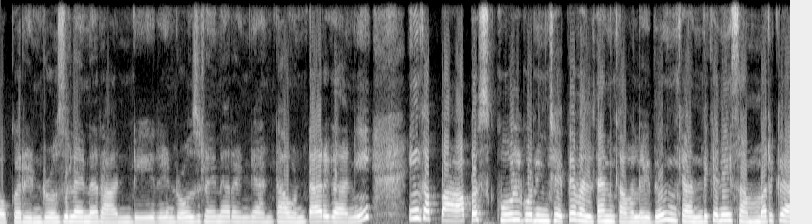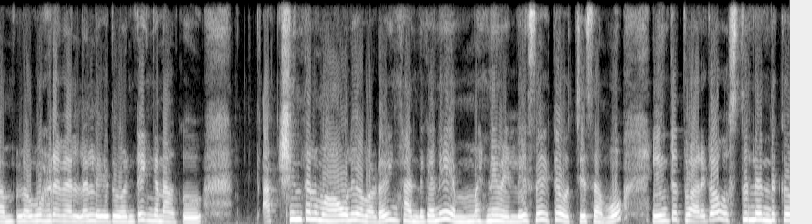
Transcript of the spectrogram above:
ఒక రెండు రోజులైనా రండి రెండు రోజులైనా రండి అంటా ఉంటారు కానీ ఇంకా పాప స్కూల్ గురించి అయితే వెళ్ళటానికి అవ్వలేదు ఇంకా అందుకని సమ్మర్ క్యాంప్లో కూడా వెళ్ళలేదు అంటే ఇంకా నాకు అక్షింతలు మామూలుగా పడవు. ఇంకా అందుకని వెంటనే వెళ్ళేసి అయితే వచ్చేసాము. ఇంత త్వరగా వస్తున్నందుకు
